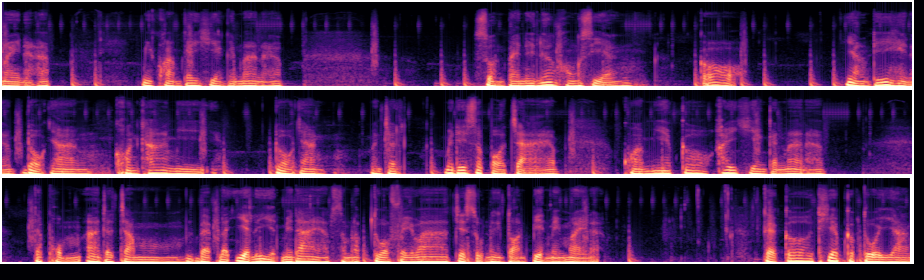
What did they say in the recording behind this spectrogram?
หม่ๆนะครับ มีความใกล้เคียงกันมากนะครับ ส่วนไปในเรื่องของเสียงก็อย่างที่เห็นนะดอกยางค่อนข้างมีดอกยาง มันจะไม่ได้สปอร์ตจ๋าครับ ความเงียบก็ใกล้เคียงกันมากนะครับ แต่ผมอาจจะจำแบบละเอียดละเอียดไม่ได้ครับสำหรับตัวเฟว่า 701 ตอนเปลี่ยนใหม่ๆนะแต่ก็เทียบกับตัวยาง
